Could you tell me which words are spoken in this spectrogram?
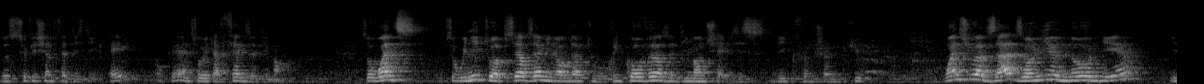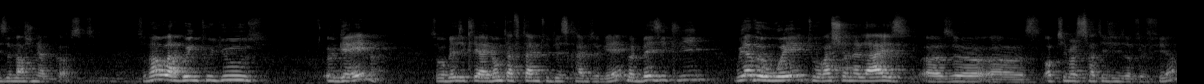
the sufficient statistic A, okay, and so it affects the demand. So once, so we need to observe them in order to recover the demand shape, this big function Q. Once you have that, the only unknown here is the marginal cost. So now we are going to use a game. So basically, I don't have time to describe the game, but basically, we have a way to rationalize uh, the uh, optimal strategies of the firm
